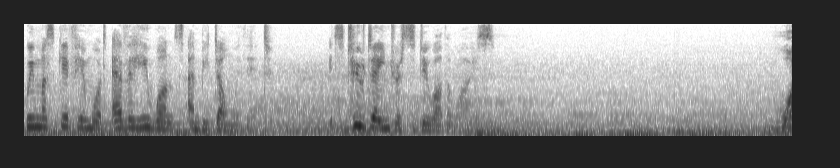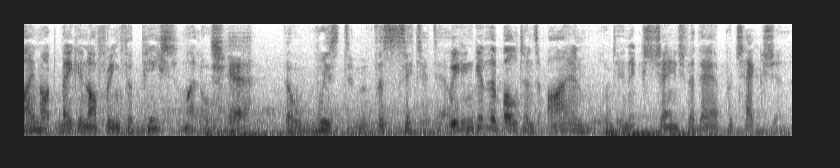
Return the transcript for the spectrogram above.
We must give him whatever he wants and be done with it. It's too dangerous to do otherwise. Why not make an offering for peace, my lord? Yeah, the wisdom of the Citadel. We can give the Boltons ironwood in exchange for their protection.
